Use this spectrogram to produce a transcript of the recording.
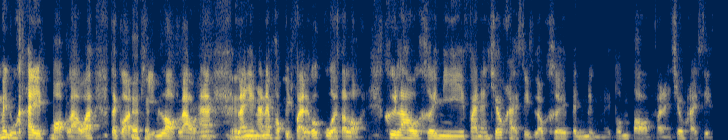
ไม่รู้ใครบอกเราว่า แต่ก่อนผีมันหลอกเรานะหลังจากนั้นพอปิดไฟเราก็กลัวตลอด คือเราเคยมี financial crisis เราเคยเป็นหนึ่งในต้นตอ financial crisis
